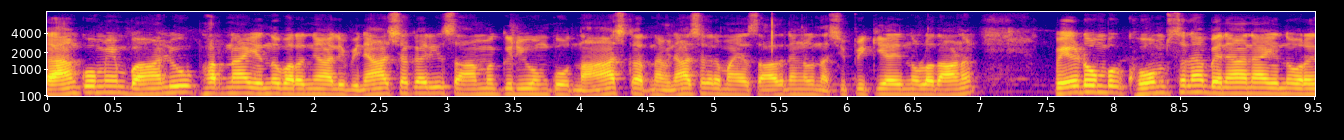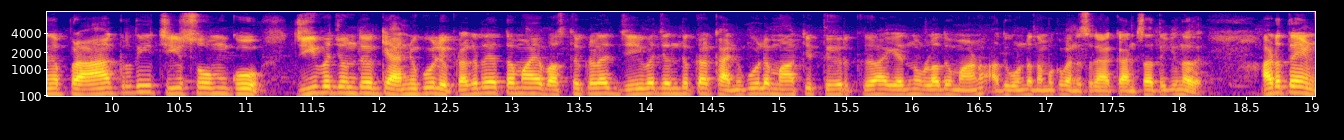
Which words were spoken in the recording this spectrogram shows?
ടാങ്കോമയും ബാലു ഭർണ എന്ന് പറഞ്ഞാൽ വിനാശകരി സാമഗ്രിയും കോ വിനാശകരമായ സാധനങ്ങൾ നശിപ്പിക്കുക എന്നുള്ളതാണ്. പേടോമ്പ് ഖോംസല ബനാന എന്ന് പറയുന്ന പ്രാകൃതി ചീസോം കോ ജീവജന്തുക്കൾക്ക് അനുകൂലം പ്രകൃതിദത്തമായ വസ്തുക്കളെ ജീവജന്തുക്കൾക്ക് അനുകൂലമാക്കി തീർക്കുക എന്നുള്ളതുമാണ് അതുകൊണ്ട് നമുക്ക് മനസ്സിലാക്കാൻ സാധിക്കുന്നത്. അടുത്തയും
